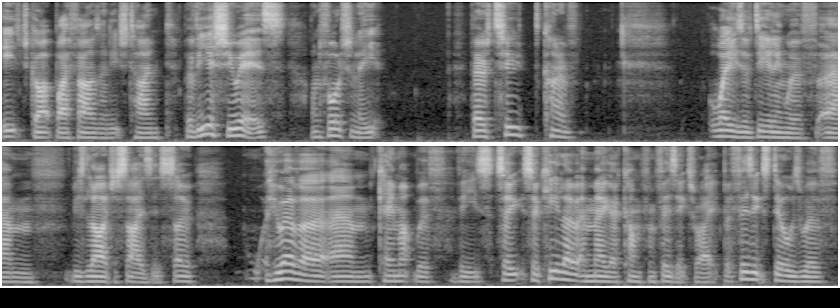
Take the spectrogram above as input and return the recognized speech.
each go up by a thousand each time. But the issue is, unfortunately, there are two kind of ways of dealing with um, these larger sizes. So whoever um, came up with these, so so kilo and mega come from physics, right? But physics deals with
